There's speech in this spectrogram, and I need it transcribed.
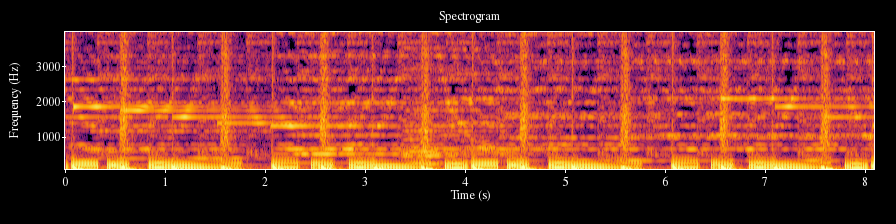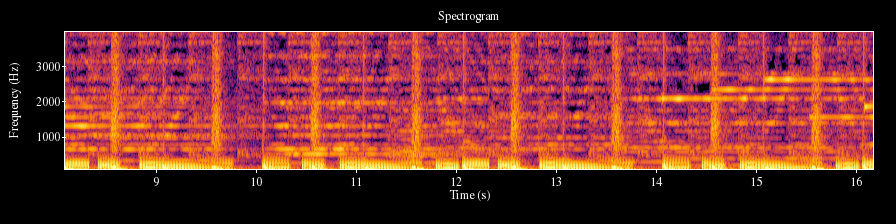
Thank Thank you.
